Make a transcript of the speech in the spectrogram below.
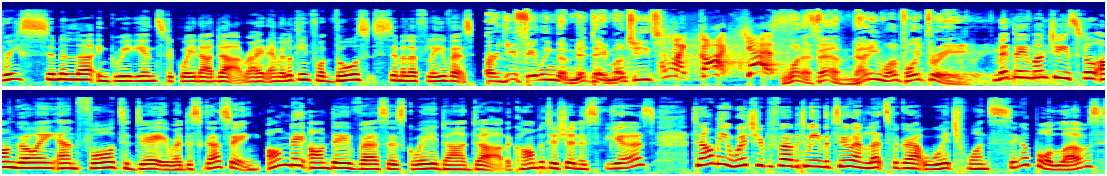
very similar ingredients to Kueh Dadar, right? And we're looking for those similar flavors. Are you feeling the midday munchies? Oh my god, yes! 1FM 91.3. Midday munchies is still ongoing, and for today, we're discussing Onde Onde versus Kueh Dadar. The competition is fierce. Tell me which you prefer between the two, and let's figure out which one Singapore loves.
